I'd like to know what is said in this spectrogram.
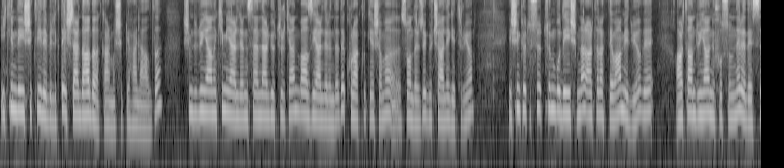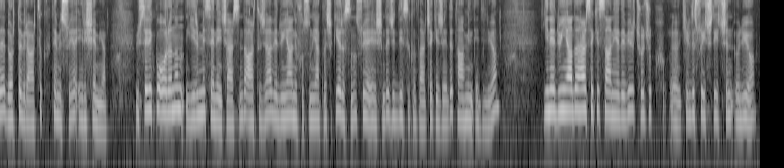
İklim değişikliğiyle birlikte işler daha da karmaşık bir hal aldı. Şimdi dünyanın kimi yerlerini seller götürürken bazı yerlerinde de kuraklık yaşamı son derece güç hale getiriyor. İşin kötüsü tüm bu değişimler artarak devam ediyor ve artan dünya nüfusunun neredeyse dörtte bir artık temiz suya erişemiyor. Üstelik bu oranın 20 sene içerisinde artacağı ve dünya nüfusunun yaklaşık yarısının suya erişimde ciddi sıkıntılar çekeceği de tahmin ediliyor. Yine dünyada her 8 saniyede bir çocuk e, kirli su içtiği için ölüyor.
